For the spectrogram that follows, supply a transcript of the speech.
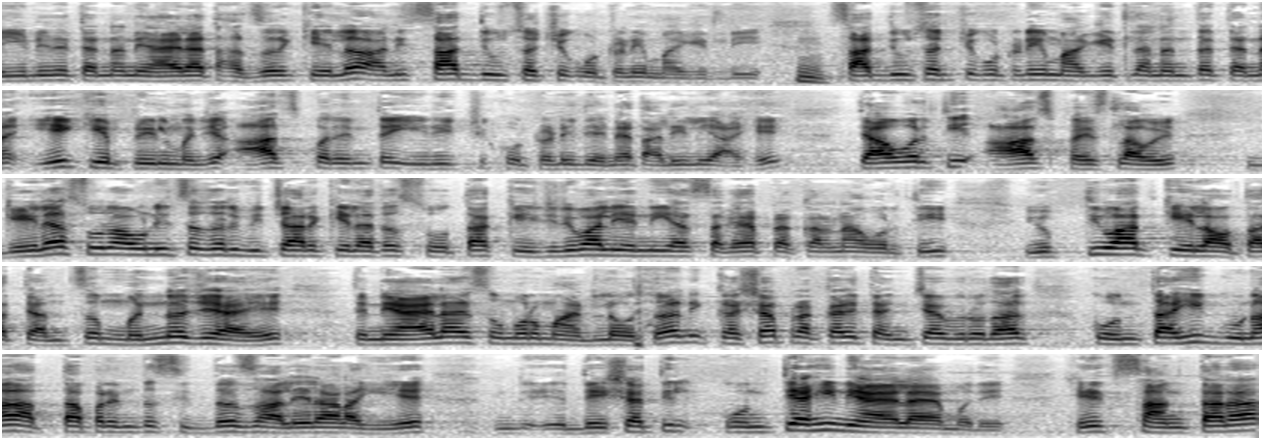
ईडीने त्यांना न्यायालयात हजर केलं आणि सात दिवसाची कोठडी मागितली. सात दिवसांची कोठडी मागितल्यानंतर त्यांना एक एप्रिल म्हणजे आजपर्यंत ईडीची कोठडी देण्यात आलेली आहे. त्यावरती आज फैसला होईल. गेल्या सुनावणीचा जर विचार केला तर स्वतः केजरीवाल यांनी या सगळ्या प्रकरणावरती युक्तिवाद केला होता. त्यांचं म्हणणं जे आहे ते न्यायालयासमोर मांडलं होतं आणि कशा प्रकारे त्यांच्या विरोधात कोणताही गुन्हा आतापर्यंत सिद्ध झालेला नाहीये दे- देशातील कोणत्याही न्यायालयामध्ये. हे सांगताना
